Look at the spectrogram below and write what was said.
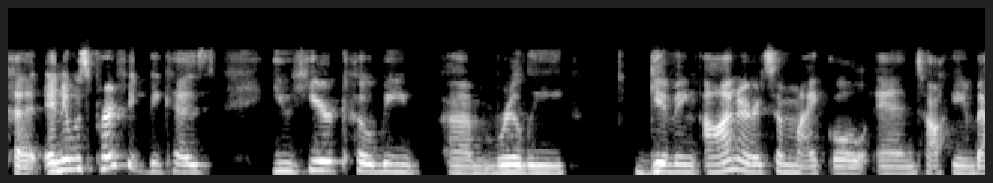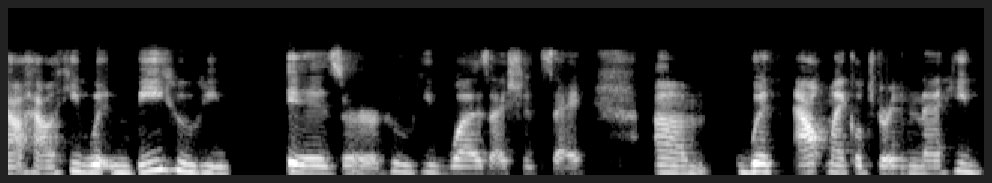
cut and it was perfect because you hear kobe um, really giving honor to michael and talking about how he wouldn't be who he is or who he was i should say um, without michael jordan that he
